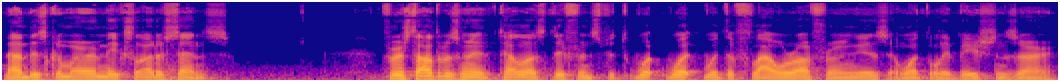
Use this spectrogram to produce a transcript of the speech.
Now this Gemara makes a lot of sense. First, Alter is going to tell us the difference between what, what, what the flour offering is and what the libations are,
